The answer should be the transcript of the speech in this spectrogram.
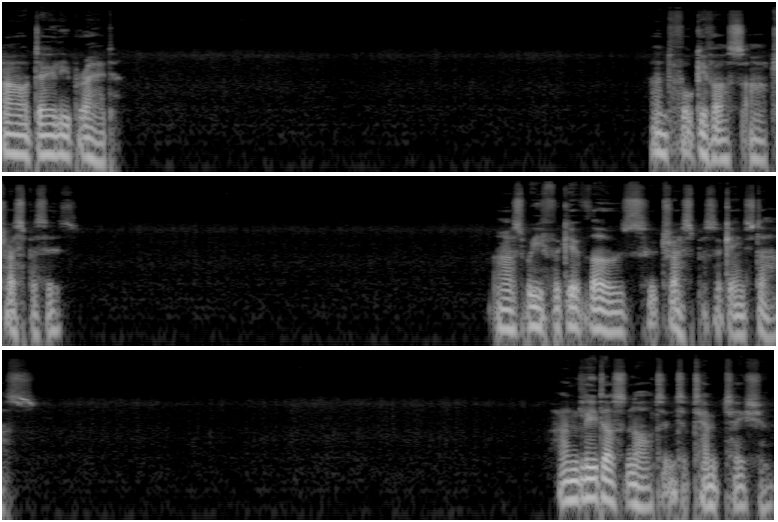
our daily bread. And forgive us our trespasses, as we forgive those who trespass against us. And lead us not into temptation,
